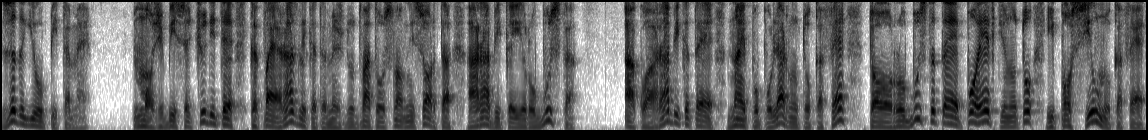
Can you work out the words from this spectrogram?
за да ги опитаме. Може би се чудите каква е разликата между двата основни сорта – арабика и робуста. Ако арабиката е най-популярното кафе, то робустата е по-ефтиното и по-силно кафе,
